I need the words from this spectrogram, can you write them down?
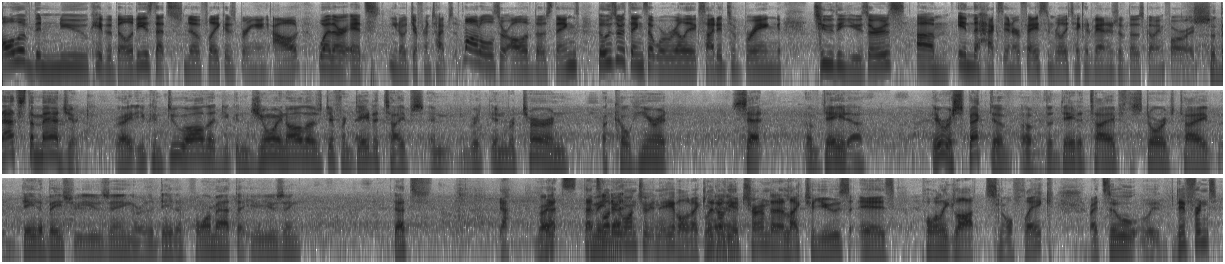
all of the new capabilities that Snowflake is bringing out, whether it's you know different types of models or all of those things, those are things that we're really excited to bring to the users um, in the Hex interface and really take advantage of those going forward. So that's the magic, right? You can do all that, you can join all those different data types and re in return a coherent set of data irrespective of the data types, the storage type, the database you're using, or the data format that you're using. That's right? That's, that's I mean, what that, I want to enable. Like literally yeah. a term that I like to use is polyglot snowflake, right? So different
